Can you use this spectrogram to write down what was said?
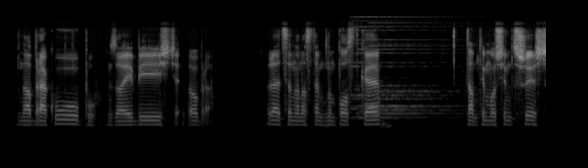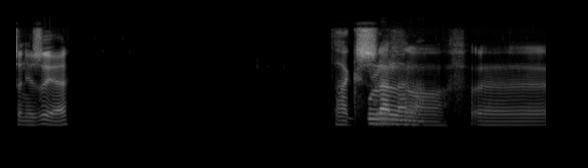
na brak łupu, zajebiście, dobra. Lecę na następną postkę. Tamtym 8-3 jeszcze nie żyje. Także Ulalala. no... eee,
